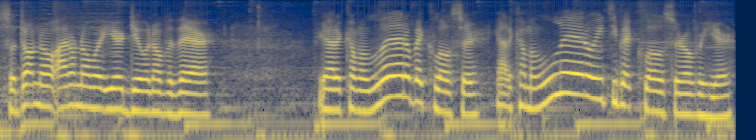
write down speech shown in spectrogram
So don't know, I don't know what you're doing over there. You gotta come a little bit closer. You gotta come a little itty bit closer over here.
